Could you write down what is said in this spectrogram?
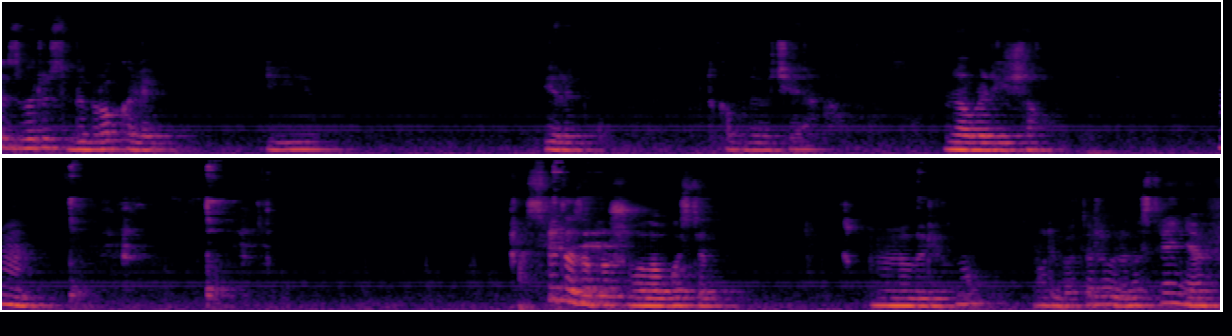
І зварю собі брокколі і, і рибку. Така буде вечеря. Новорічна. М. Света запрошувала в гости на Новый рік. Ну, ребята, же говорю, настроение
